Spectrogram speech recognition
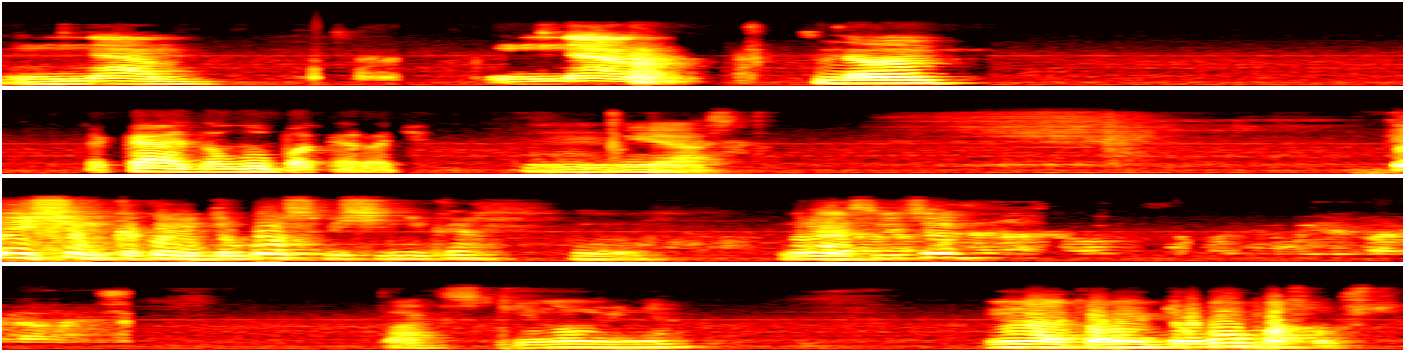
Да. Да. Но... Такая залупа, короче. Ясно. Ищем какого-нибудь другого собеседника. Здравствуйте. Так, скинул меня. Ну, надо кого-нибудь другого послушать.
